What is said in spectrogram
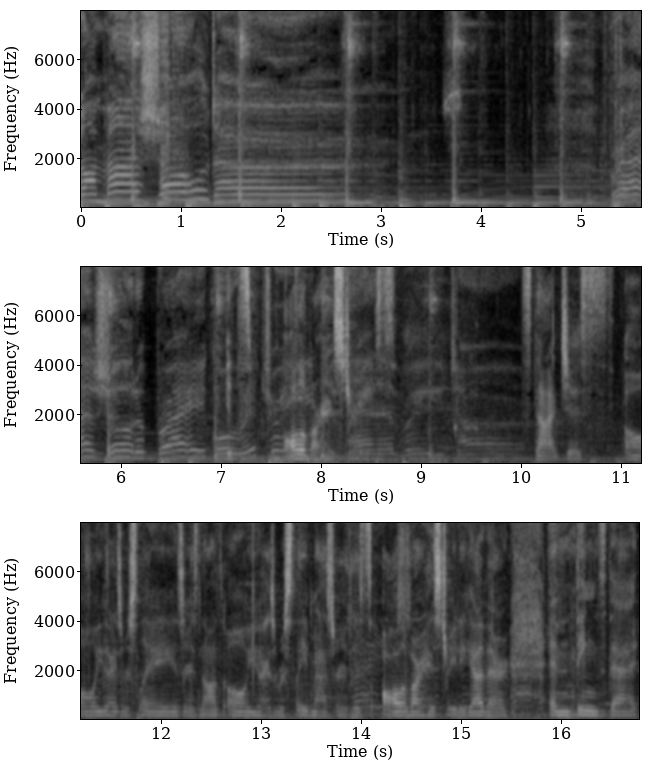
on my shoulders. Pressure to break or It's all of our histories. It's not just, oh, you guys were slaves, or it's not, oh, you guys were slave masters. It's all of our history together. And things that,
